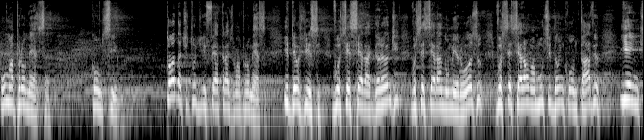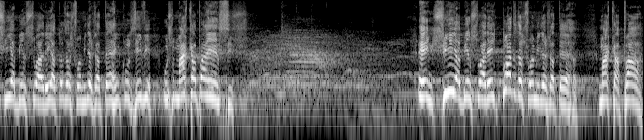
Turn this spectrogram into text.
uma promessa consigo. Toda atitude de fé traz uma promessa. E Deus disse: Você será grande, você será numeroso, você será uma multidão incontável, e em ti abençoarei a todas as famílias da terra, inclusive os macapaenses. Em ti abençoarei todas as famílias da terra Macapá,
